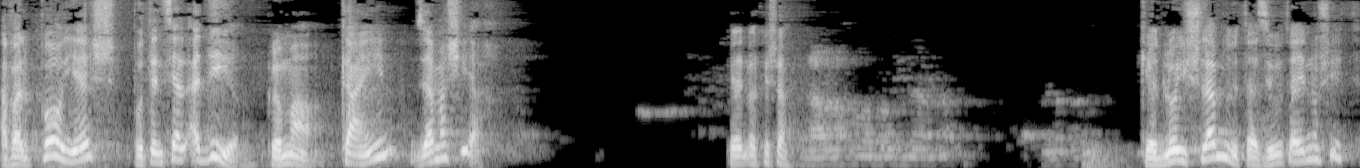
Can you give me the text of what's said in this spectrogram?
אבל פה יש פוטנציאל אדיר, כלומר קין זה המשיח. כן בבקשה. כי עוד לא השלמנו את הזהות האנושית.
